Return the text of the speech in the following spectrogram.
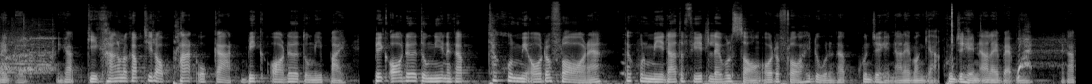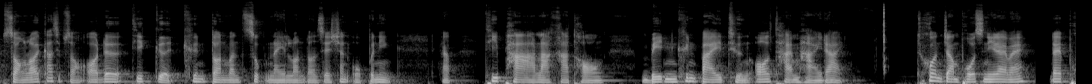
นั่นเองนะครับกี่ครั้งแล้วครับที่เราพลาดโอกาส Big Order ตรงนี้ไป Big Order ตรงนี้นะครับ ถ้าคุณมี Order Floor นะ ถ้าคุณมี Data Feed Level 2 Order Floor ให้ดูนะครับ คุณจะเห็นอะไรบางอย่าง คุณจะเห็นอะไรแบบนี้นะครับ 292 Order ที่เกิดขึ้นตอนวันศุกร์ใน London Session Opening นะครับที่พาราคาทองบินขึ้นไปถึง all time high ได้ ทุกคนจำโพสต์นี้ได้ไหม ได้โพ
